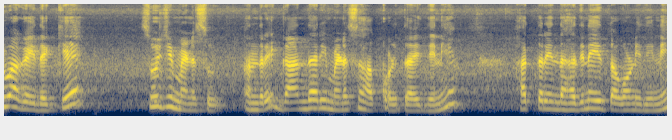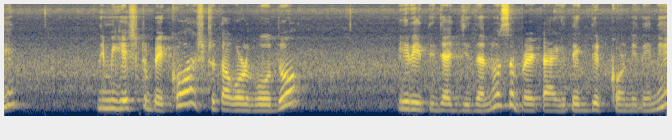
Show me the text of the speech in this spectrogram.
ಇವಾಗ ಇದಕ್ಕೆ ಸೂಜಿ ಮೆಣಸು, ಅಂದರೆ ಗಾಂಧಾರಿ ಮೆಣಸು ಹಾಕ್ಕೊಳ್ತಾ ಇದ್ದೀನಿ. ಹತ್ತರಿಂದ ಹದಿನೈದು ತೊಗೊಂಡಿದ್ದೀನಿ. ನಿಮಗೆ ಎಷ್ಟು ಬೇಕೋ ಅಷ್ಟು ತಗೊಳ್ಬೋದು. ಈ ರೀತಿ ಜಜ್ಜಿದನ್ನು ಸಪ್ರೇಟಾಗಿ ತೆಗೆದಿಟ್ಕೊಂಡಿದ್ದೀನಿ.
